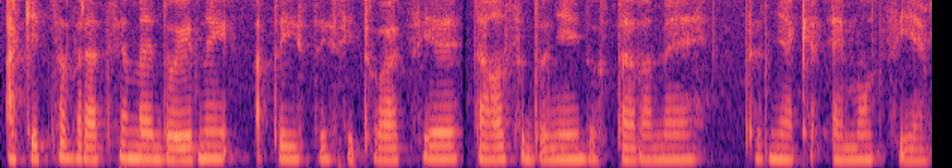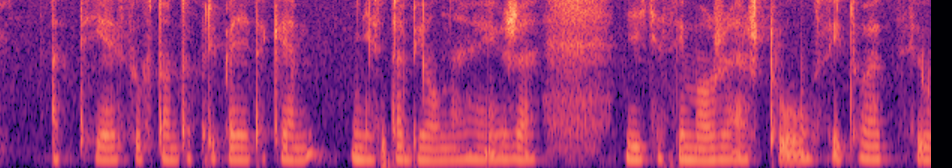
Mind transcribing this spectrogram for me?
a keď sa vraciame do jednej a tej istej situácie, stále sa do nej dostávame cez nejaké emócie. A tie sú v tomto prípade také nestabilné, že dieťa si môže až tú situáciu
